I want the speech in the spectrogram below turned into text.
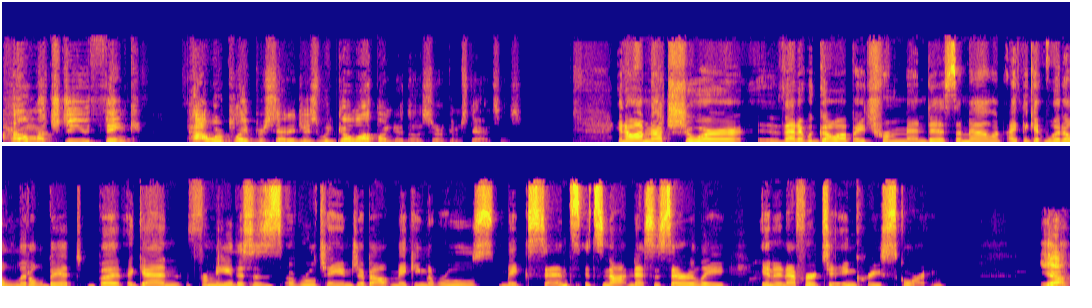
how much do you think power play percentages would go up under those circumstances? You know, I'm not sure that it would go up a tremendous amount. I think it would a little bit. But again, for me, this is a rule change about making the rules make sense. It's not necessarily in an effort to increase scoring. Yeah,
